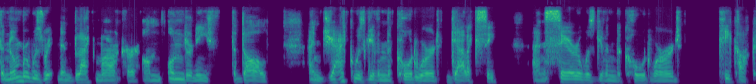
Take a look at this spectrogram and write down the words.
The number was written in black marker on underneath the doll. And Jack was given the code word Galaxy, and Sarah was given the code word Peacock.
